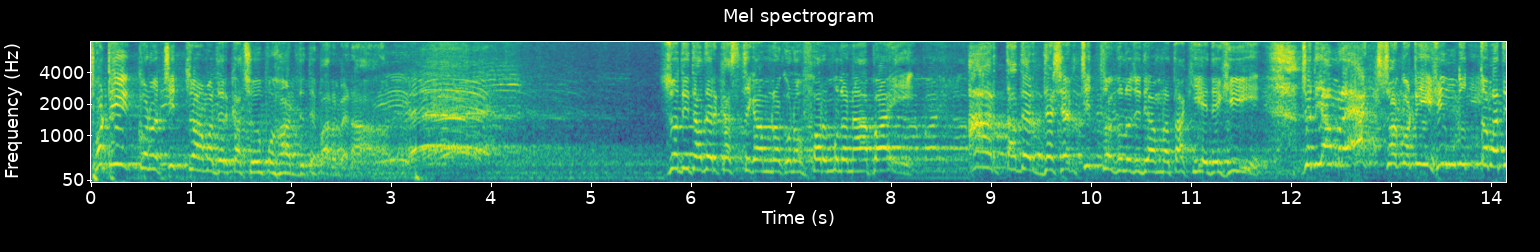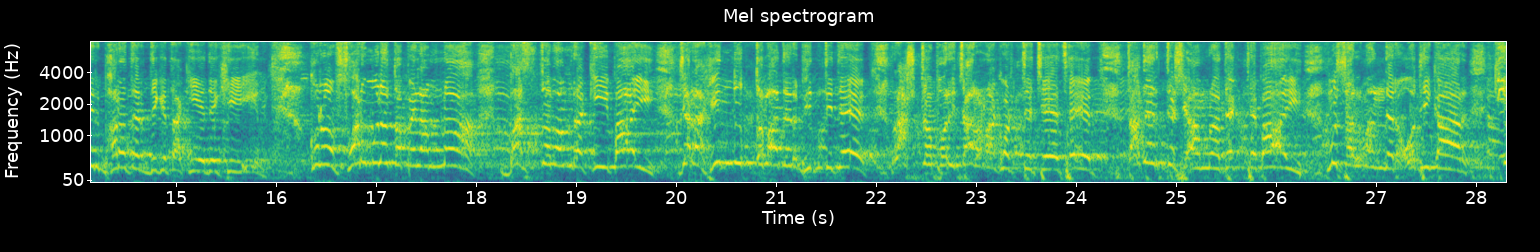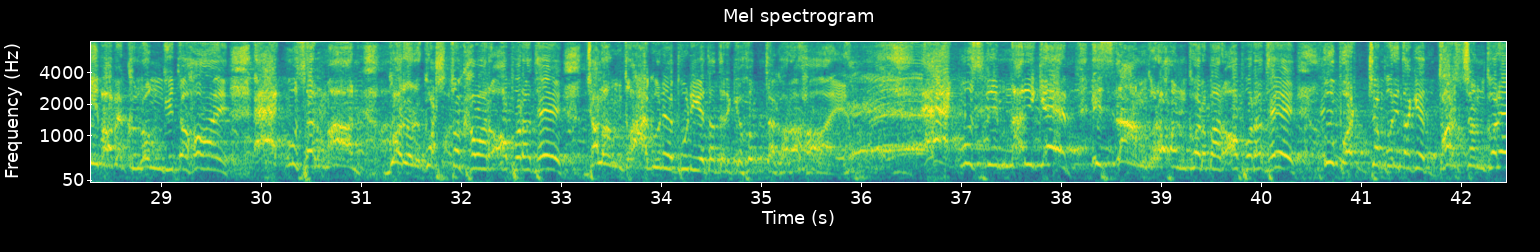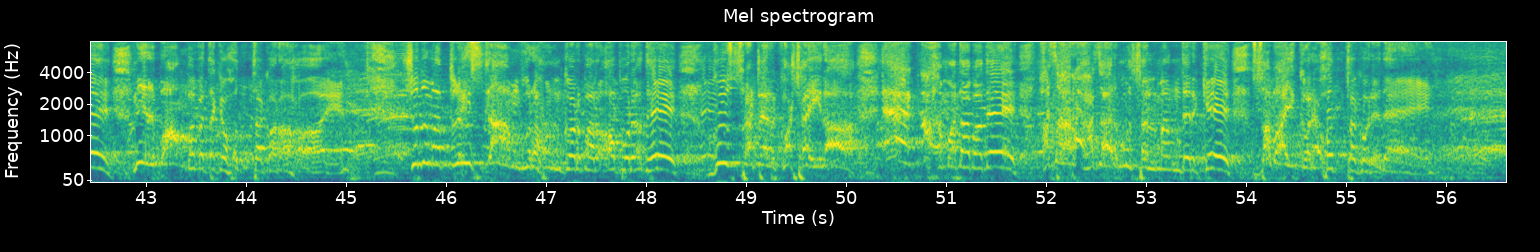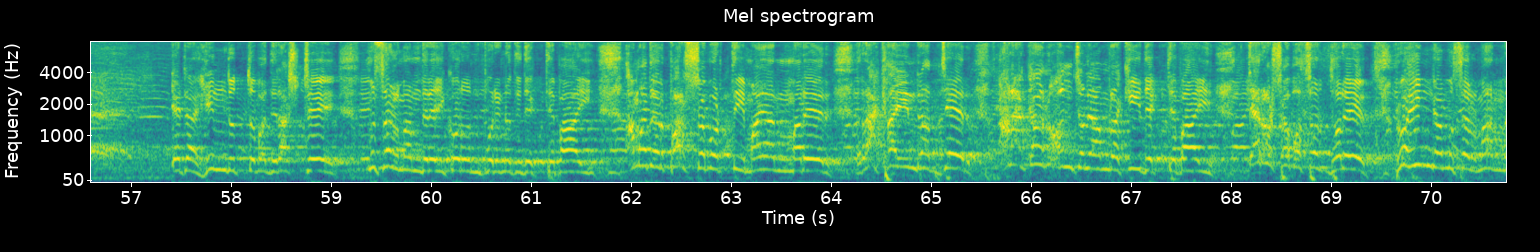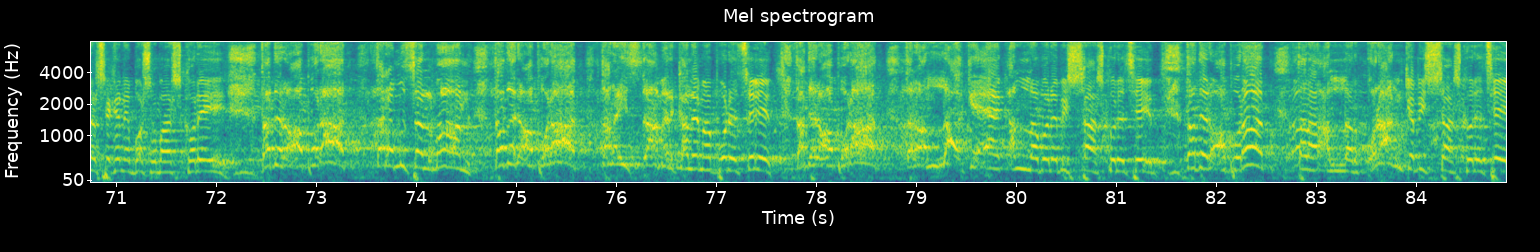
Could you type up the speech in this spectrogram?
সঠিক কোনো চিত্র আমাদের কাছে উপহার দিতে পারবে না। যদি তাদের কাছ থেকে আমরা কোনো ফর্মুলা না পাই, আর তাদের দেশের চিত্রগুলো যদি আমরা তাকিয়ে দেখি, যদি আমরা একশো কোটি হিন্দুত্ববাদীর ভারতের দিকে তাকিয়ে দেখি, কোনো ফর্মুলা তো পেলাম না। বাস্তব আমরা কি পাই? যারা হিন্দুত্ববাদের ভিত্তিতে রাষ্ট্র পরিচালনা করতে চেয়েছে, তাদের দেশে আমরা দেখতে পাই মুসলমানদের অধিকার কীভাবে লঙ্ঘিত হয়। এক মুসলমান গরুর গোস্ত খাওয়ার অপরাধে জ্বলন্ত আগুনে পুড়িয়ে তাদেরকে হত্যা করা হয়। এক মুসলিম নারীকে ইসলাম গ্রহণ করবার অপরাধে উপর্যপুরি তাকে ধর্ষণ করে নির্মম ভাবে তাকে হত্যা করা হয়। শুধুমাত্র ইসলাম গ্রহণ করবার অপরাধে গুজরাটের কসাইরা এক আহমদাবাদে হাজার হাজার মুসলমানদেরকে সবাই করে হত্যা করে দেয়। এটা হিন্দুত্ববাদী রাষ্ট্রে মুসলমানদের এই করুণ পরিণতি দেখতে পাই। আমাদের পার্শ্ববর্তী মায়ানমারের রাখাইন রাজ্যের আরাকান অঞ্চলে আমরা কি দেখতে পাই? তেরোশো বছর ধরে রোহিঙ্গা মুসলমানরা সেখানে বসবাস করে। তাদের অপরাধ তারা মুসলমান, তাদের অপরাধ তারা ইসলামের কালেমা পড়েছে। তাদের অপরাধ তারা আল্লাহকে এক আল্লাহ বলে বিশ্বাস করেছে। তাদের অপরাধ তারা আল্লাহর কোরআনকে বিশ্বাস করেছে।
